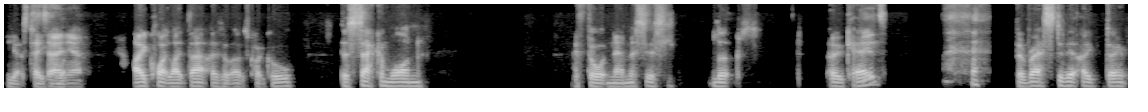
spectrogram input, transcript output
he gets taken away. yeah. I quite like that. I thought that was quite cool. The second one, I thought Nemesis looked okay. The rest of it, I don't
